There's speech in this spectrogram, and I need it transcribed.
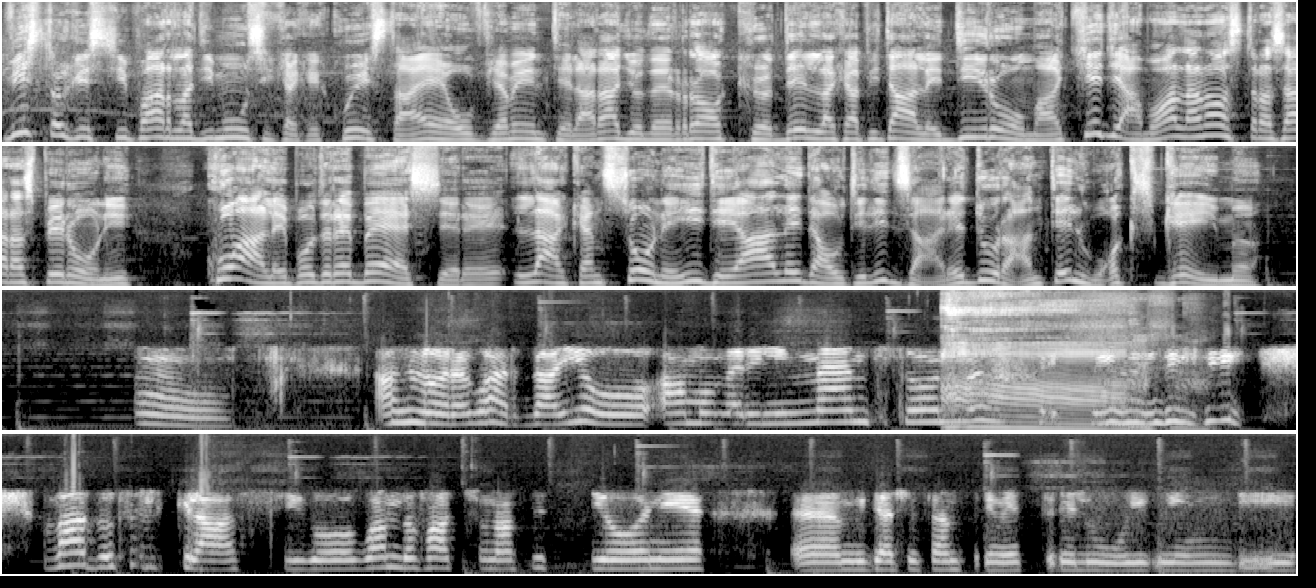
Visto che si parla di musica, che questa è ovviamente la radio del rock della capitale di Roma, chiediamo alla nostra Sara Speroni quale potrebbe essere la canzone ideale da utilizzare durante il Wax Game. Mm. Allora, guarda, io amo Marilyn Manson Ah. quindi vado sul classico. Quando faccio una sessione eh, mi piace sempre mettere lui, quindi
